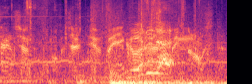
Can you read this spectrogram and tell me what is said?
Attention, objective Vega. has been lost.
